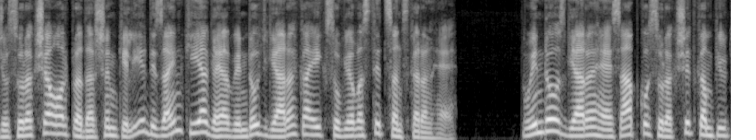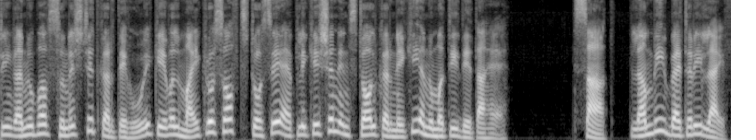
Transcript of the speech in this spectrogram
जो सुरक्षा और प्रदर्शन के लिए डिज़ाइन किया गया विंडोज़ 11 का एक सुव्यवस्थित संस्करण है। विंडोज़ 11 है आपको सुरक्षित कंप्यूटिंग अनुभव सुनिश्चित करते हुए केवल माइक्रोसॉफ्ट स्टोर से एप्लीकेशन इंस्टॉल करने की अनुमति देता है। सात, लंबी बैटरी लाइफ।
